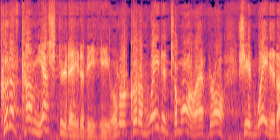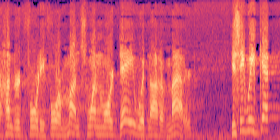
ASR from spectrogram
could have come yesterday to be healed or could have waited tomorrow. After all, she had waited 144 months. One more day would not have mattered. You see, we get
